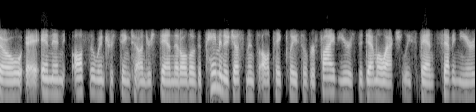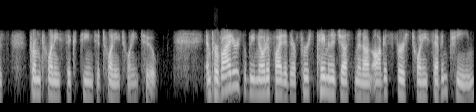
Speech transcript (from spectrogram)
So, and then also interesting to understand that although the payment adjustments all take place over five years, the demo actually spans seven years from 2016 to 2022. And providers will be notified of their first payment adjustment on August 1st, 2017,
